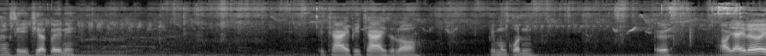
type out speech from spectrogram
ทั้งสี่เชือกเลยนี่ พี่ชายพี่ชายสุดหรอ พี่มงคล เออ เอาใหญ่เลย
